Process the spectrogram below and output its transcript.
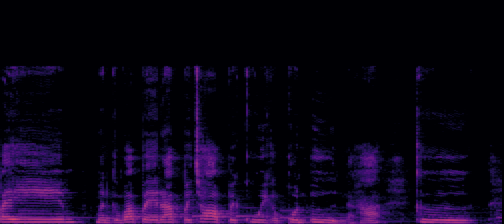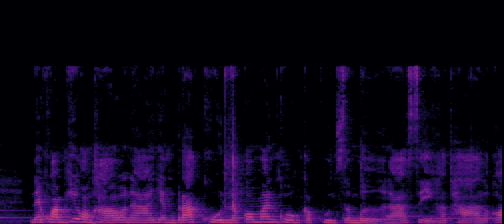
ไปเหมือนกับว่าไปรับไปชอบไปคุยกับคนอื่นนะคะ คือในความคิดของเขานะยังรักคุณแล้วก็มั่นคงกับคุณเสมอนะสี่คาถาแล้วก็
